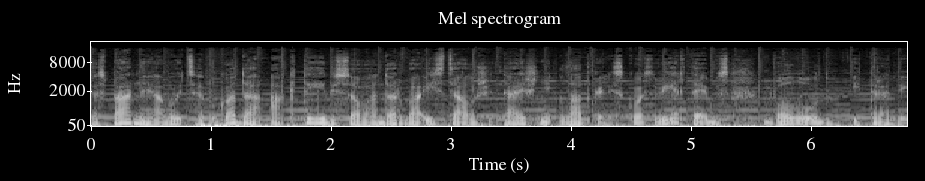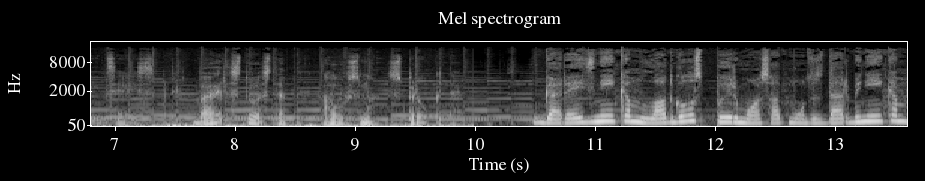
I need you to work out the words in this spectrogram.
kas pārnējā vicēpu gadā aktīvi savā darbā izcēluši taisni latgaļiskos vērtības, valodu un tradīcijas. Vairs tosta Ausma Sprukte. Garīdzniekam, Latvijas pirmos atmodas darbinīkam,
